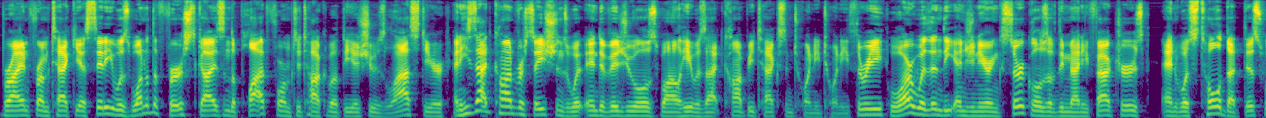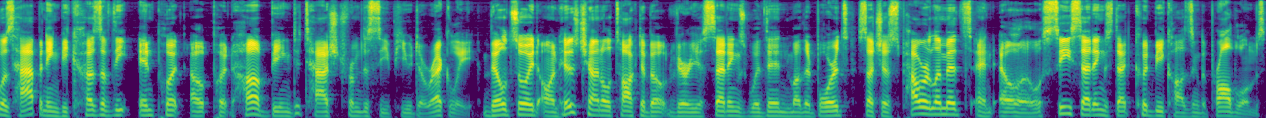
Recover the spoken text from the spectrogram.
Brian from Tech YES City was one of the first guys in the platform to talk about the issues last year, and he's had conversations with individuals while he was at Computex in 2023 who are within the engineering circles of the manufacturers and was told that this was happening because of the input-output hub being detached from the CPU directly. Buildzoid on his channel channel talked about various settings within motherboards, such as power limits and LLC settings that could be causing the problems.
